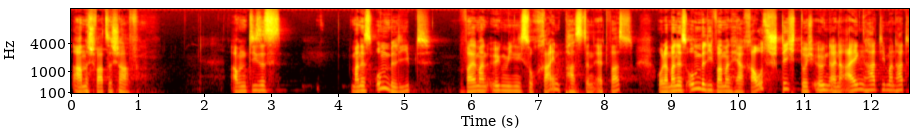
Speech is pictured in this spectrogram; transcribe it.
Armes schwarzes Schaf. Und dieses, man ist unbeliebt, weil man irgendwie nicht so reinpasst in etwas oder man ist unbeliebt, weil man heraussticht durch irgendeine Eigenart, die man hat.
